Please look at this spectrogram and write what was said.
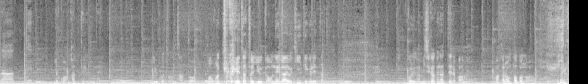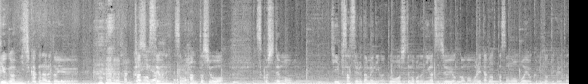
だなって。よく分かってるよね。うん。言うことをちゃんと守ってくれたというかお願いを聞いてくれたと。これが短くなってればマカロンパパの 育休が短くなるという半可能性をねそう半年を少しでもキープさせるためにはどうしてもこの2月14日を守りたかったその思いを汲み取ってくれたっ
